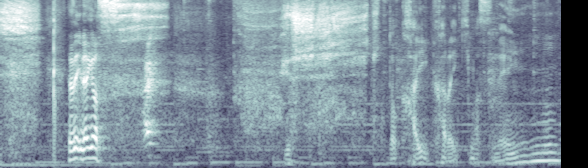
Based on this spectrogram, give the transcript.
し。いただきます。はい、よし。ちょっと貝からいきますね。うん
